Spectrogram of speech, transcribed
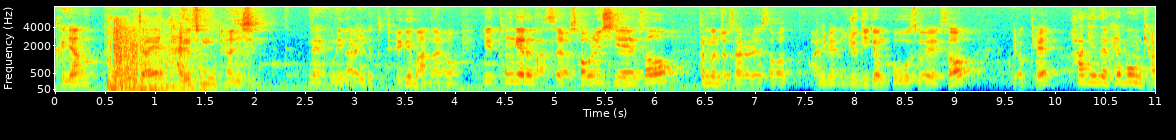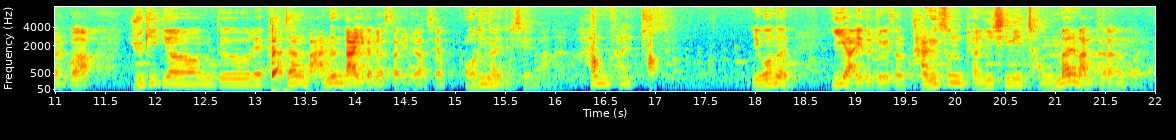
그냥 보호자의 단순 변심. 네, 우리나라 이것도 되게 많아요. 이 통계를 봤어요. 서울시에서 설문조사를 해서 아니면 유기견 보호소에서 이렇게 확인을 해본 결과 유기견들의 가장 많은 나이가 몇 살인 줄 아세요? 어린 아이들이 제일 많아요. 한 살, 두 살. 이거는 이 아이들 중에서는 단순 변심이 정말 많다라는 거예요.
